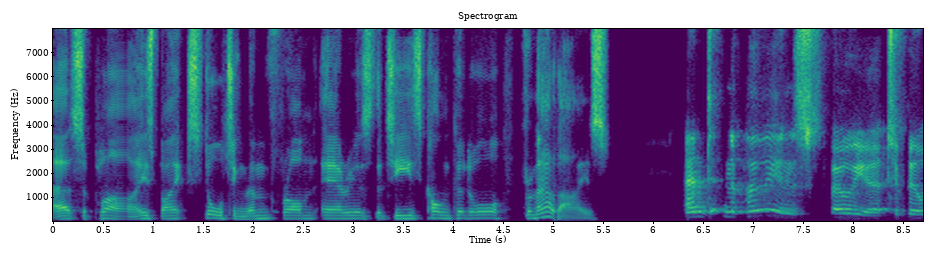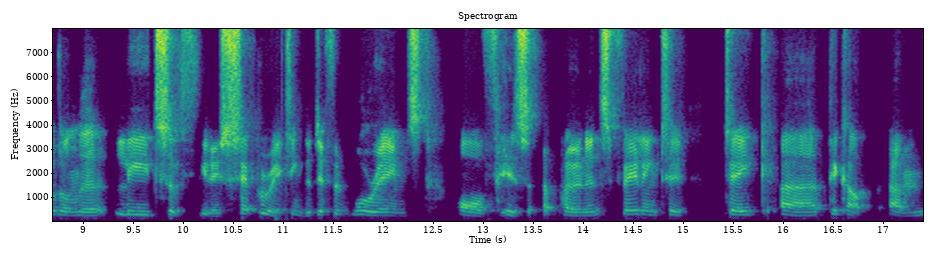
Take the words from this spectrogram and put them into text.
uh, supplies by extorting them from areas that he's conquered or from allies. And Napoleon's failure to build on the leads of, you know, separating the different war aims of his opponents, failing to take uh, pick up um,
